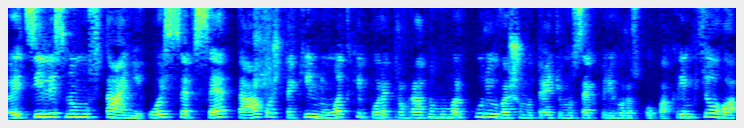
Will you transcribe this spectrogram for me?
е, цілісному стані. Ось це все також такі нотки по ретроградному Меркурію у вашому третьому секторі гороскопа. Крім цього,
